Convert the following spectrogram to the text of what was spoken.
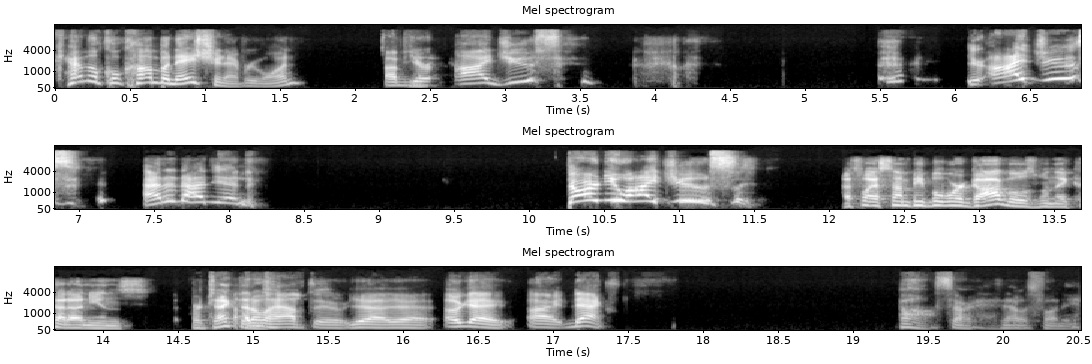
chemical combination, everyone, of your eye juice, your eye juice, and an onion. Darn you, eye juice. That's why some people wear goggles when they cut onions. Protect them. I don't have to. Yeah, yeah. Okay. All right. Next. Oh, sorry. That was funny.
